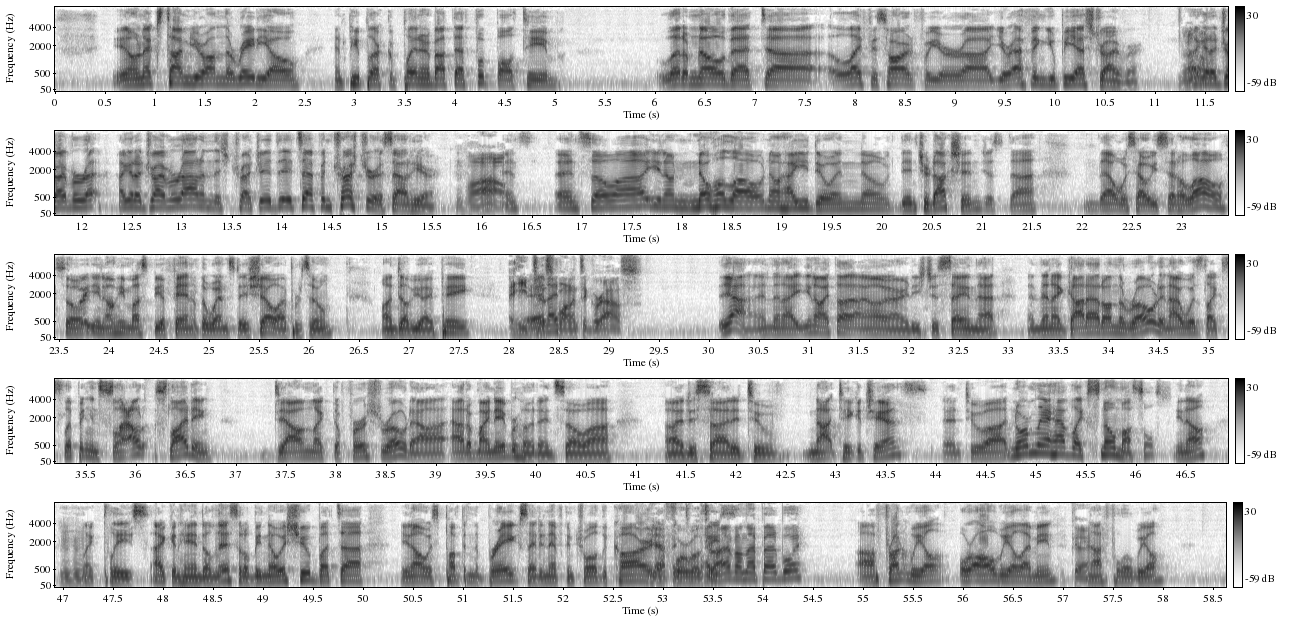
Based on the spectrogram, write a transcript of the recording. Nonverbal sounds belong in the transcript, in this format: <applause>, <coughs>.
you know, next time you're on the radio and people are complaining about that football team, let them know that uh, life is hard for your uh, your effing UPS driver. I Oh. gotta drive around. I gotta drive around in this truck. It, it's effing treacherous out here. Wow. And and so uh, you know, no hello, no how you doing, no introduction. Just uh, that was how he said hello. So you know, he must be a fan of the Wednesday show, I presume, on WIP. he and just I- wanted to grouse. Yeah, and then I, you know, I thought, oh, all right, he's just saying that. And then I got out on the road, and I was like slipping and slou- sliding down like the first road out, out of my neighborhood, and so uh, I decided to not take a chance and to. Uh, normally, I have like snow muscles, you know, like please, I can handle this; it'll be no issue. But uh, you know, I was pumping the brakes. I didn't have control of the car. Got four wheel drive on that bad boy. uh, front wheel or all wheel. I mean, Okay. not four wheel.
